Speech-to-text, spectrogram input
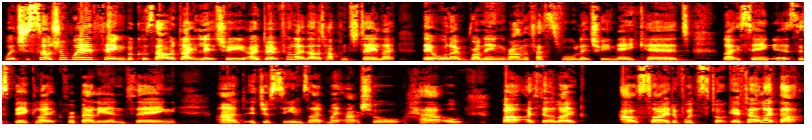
which is such a weird thing because that would like literally, I don't feel like that would happen today. Like they were all like running around the festival literally naked, Mm. like seeing it as this big like rebellion thing. And it just seems like my actual hell. But I feel like outside of Woodstock, it felt like that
